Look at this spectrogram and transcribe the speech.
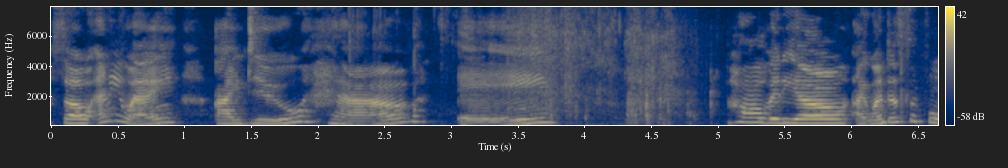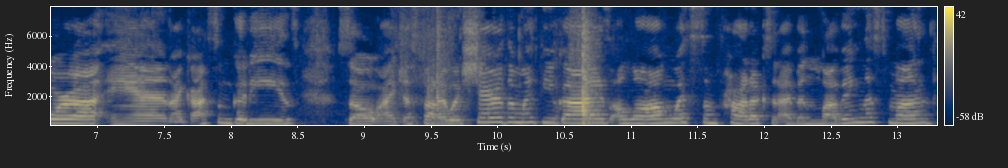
so anyway, I do have a haul video. I went to Sephora and I got some goodies, so I just thought I would share them with you guys along with some products that I've been loving this month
